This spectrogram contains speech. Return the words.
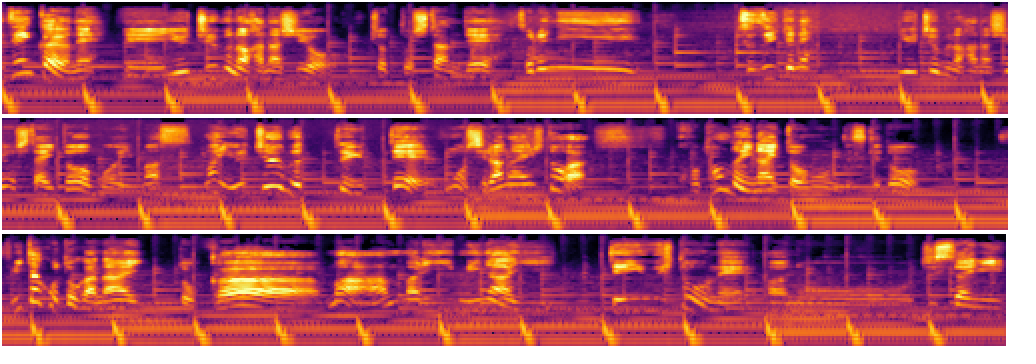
ますえ前回はね、えー、YouTube の話をちょっとしたんでそれに続いてね YouTube の話をしたいと思います。まあ YouTube と言ってもう知らない人はほとんどいないと思うんですけど見たことがないとかまああんまり見ないっていう人をね、あのー、実際に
